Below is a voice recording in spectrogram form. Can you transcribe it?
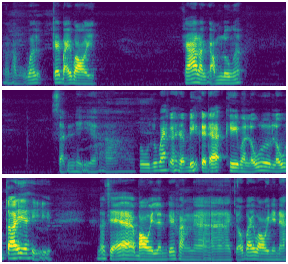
là một cái bãi bồi khá là rộng luôn á xịn thì à, cô chú bác đã biết rồi đó. Khi mà lũ lũ tới thì nó sẽ bồi lên cái phần à, chỗ bãi bồi này nè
